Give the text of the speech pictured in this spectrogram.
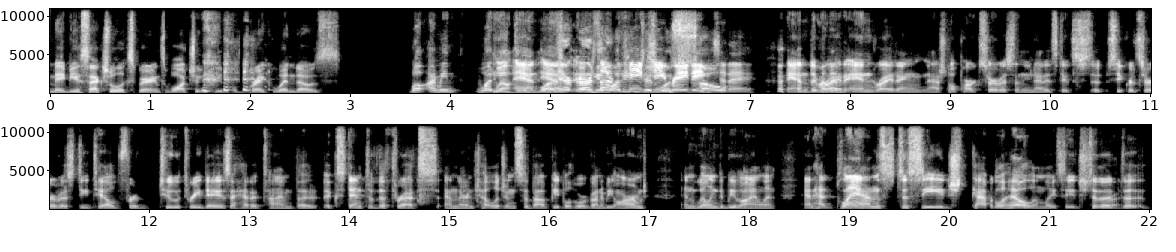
maybe a sexual experience, watching people break windows. Well, I mean, what Well, he did and- was There goes he- our what PG rating so- today. and the right and writing national park service and the united states secret service detailed for two three days ahead of time the extent of the threats and their intelligence about people who are going to be armed and willing to be violent and had plans to siege capitol hill and lay siege to the Right. to,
